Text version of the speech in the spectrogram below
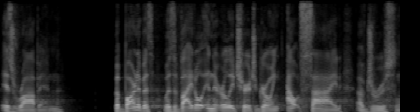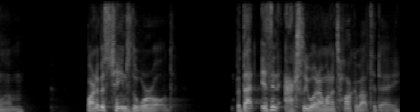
is Robin. But Barnabas was vital in the early church growing outside of Jerusalem. Barnabas changed the world. But that isn't actually what I want to talk about today.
